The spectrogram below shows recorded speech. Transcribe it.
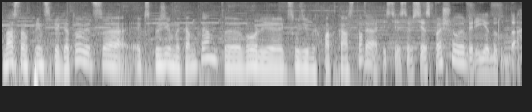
У нас там, в принципе, готовится эксклюзивный контент э, в роли эксклюзивных подкастов. Да, естественно, все спешалы переедут туда.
